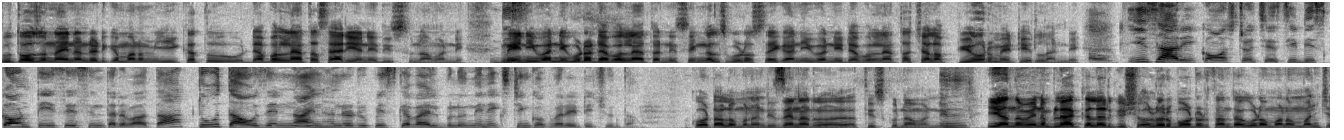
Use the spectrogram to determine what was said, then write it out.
టూ థౌజండ్ నైన్ హండ్రెడ్కి మనం ఈ ఇకత్తు డబల్ నేత శారీ అనేది ఇస్తున్నామండి. మెయిన్ ఇవన్నీ కూడా డబల్ నేత అండి. సింగిల్స్ కూడా వస్తాయి కానీ ఇవన్నీ డబల్ నేత చాలా ప్యూర్ మెటీరియల్ అండి. ఈ సారీ కాస్ట్ వచ్చేసి డిస్కౌంట్ తీసేసిన తర్వాత టూ థౌజండ్ నైన్ హండ్రెడ్ రూపీస్కి అవైలబుల్ ఉంది. నెక్స్ట్ ఇంకొక వెరైటీ చూద్దాం. కోటాలో మనం డిజైనర్ తీసుకున్నామండి. ఈ అందమైన బ్లాక్ కలర్కి షోల్డర్ బోర్డర్స్ అంతా కూడా మనం మంచి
